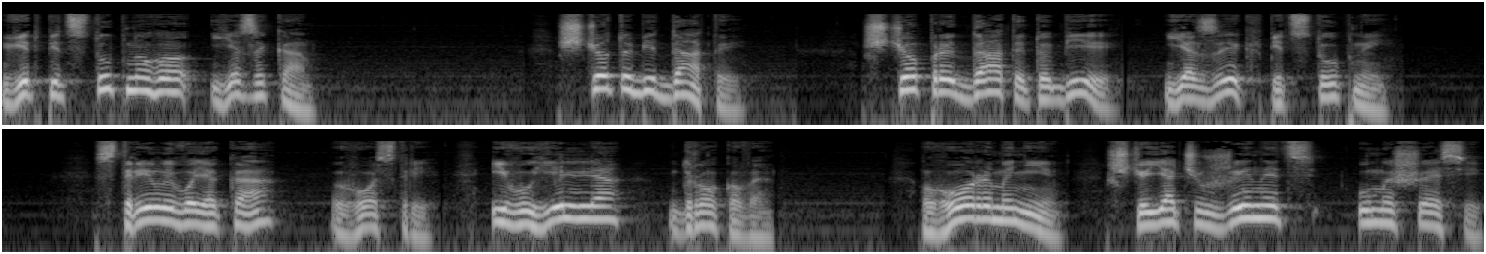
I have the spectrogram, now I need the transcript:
від підступного язика. Що тобі дати? Що придати тобі язик підступний? Стріли вояка гострі, і вугілля дрокове. Горе мені, що я чужинець у мешесі,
